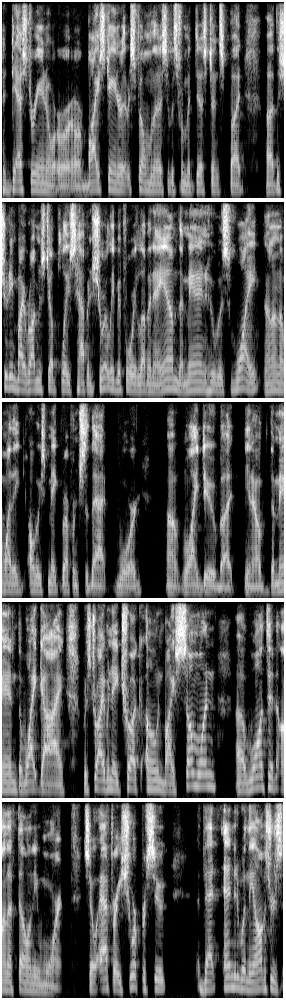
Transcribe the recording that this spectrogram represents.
pedestrian or, or, or, bystander that was filming this. It was from a distance, but uh, the shooting by Robbinsdale police happened shortly before 11 a.m. The man who was white, I don't know why they always make reference to that ward. Uh, well, I do, but you know, the man, the white guy, was driving a truck owned by someone uh, wanted on a felony warrant. So after a short pursuit, that ended when the officers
